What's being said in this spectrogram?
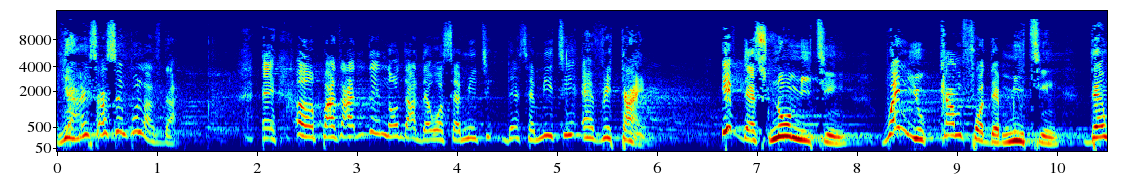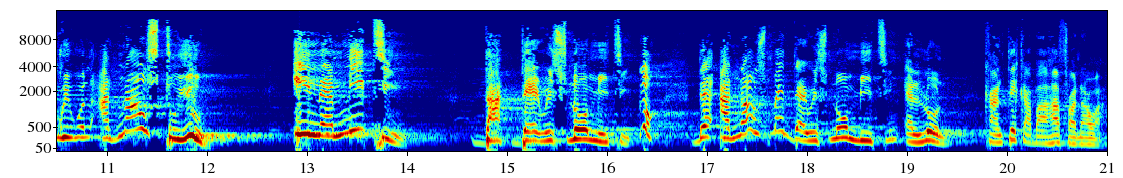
Yeah, it's as simple as that. Eh, oh, but I didn't know that there was a meeting. There's a meeting every time. If there's no meeting, when you come for the meeting, then we will announce to you in a meeting that there is no meeting. Look, the announcement there is no meeting alone can take about half an hour.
